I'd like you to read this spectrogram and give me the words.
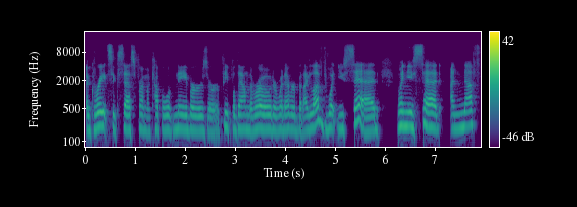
a great success from a couple of neighbors or people down the road or whatever. But I loved what you said when you said enough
